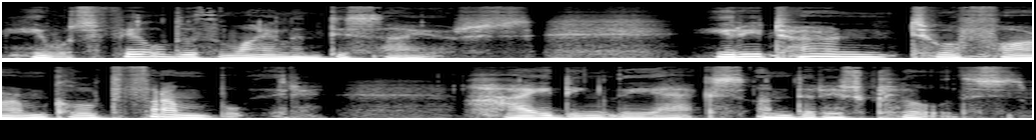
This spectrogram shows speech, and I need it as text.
he was filled with violent desires. He returned to a farm called Frambúðir, hiding the axe under his clothes,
